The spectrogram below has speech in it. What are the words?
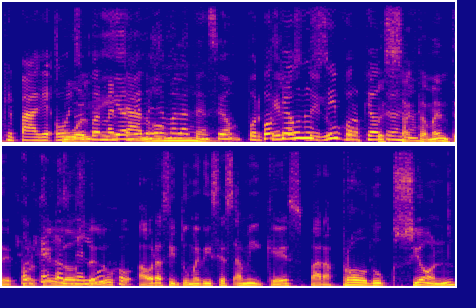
que, pague o el supermercado. Y a mí me llama la atención ¿por qué, los uno de sí, lujo? porque otros Exactamente, porque los, de, lujo? Ahora, si tú me dices a mí que es para producción,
